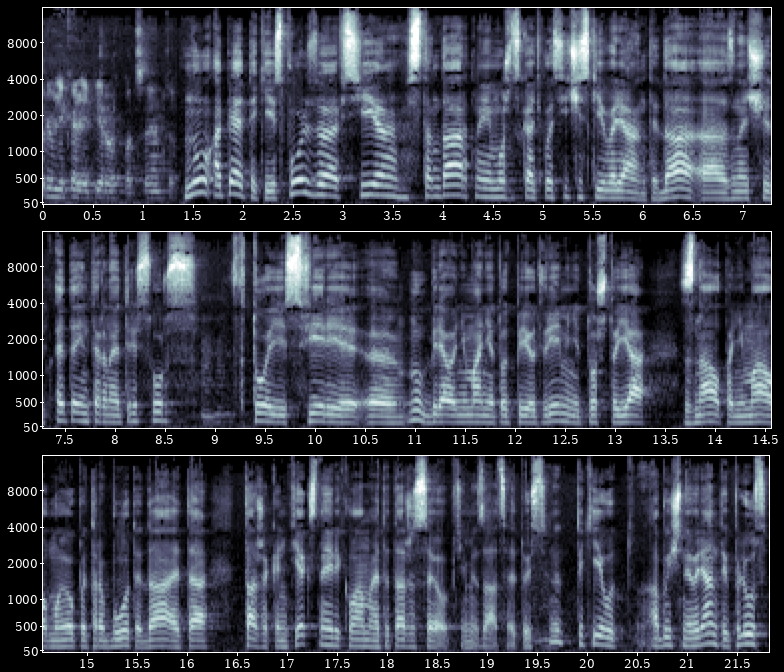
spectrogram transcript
привлекали первых пациентов? Ну, опять-таки, используя все стандартные, можно сказать, классические варианты, да, а, значит, это интернет-ресурс угу. в той сфере, э, ну, беря во внимание тот период времени, то, что я знал, понимал, мой опыт работы, да, это та же контекстная реклама, это та же SEO-оптимизация. То есть ну, такие вот обычные варианты. Плюс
